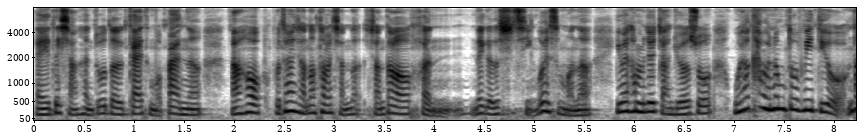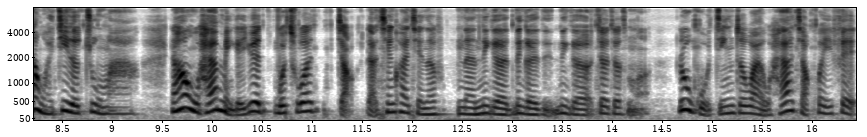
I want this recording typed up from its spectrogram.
哎在想很多的该怎么办呢？然后我突然想到，他们想到想到很那个的事情，为什么呢？因为他们就讲觉得说，我要看完那么多 video，那我还记得住吗？然后我还要每个月，我除了缴两千块钱的那那个那个那个叫叫什么入股金之外，我还要缴会费。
